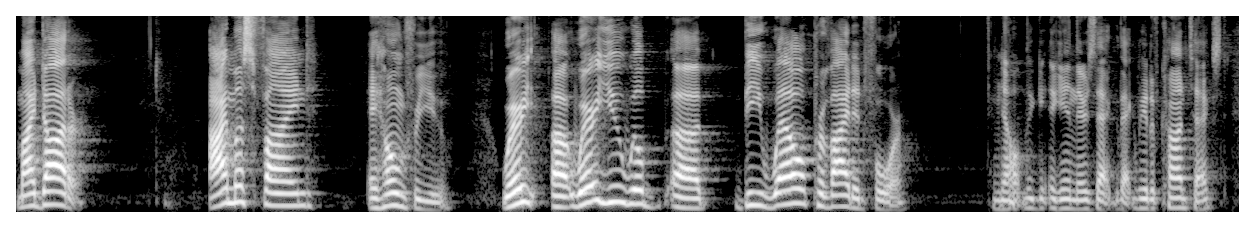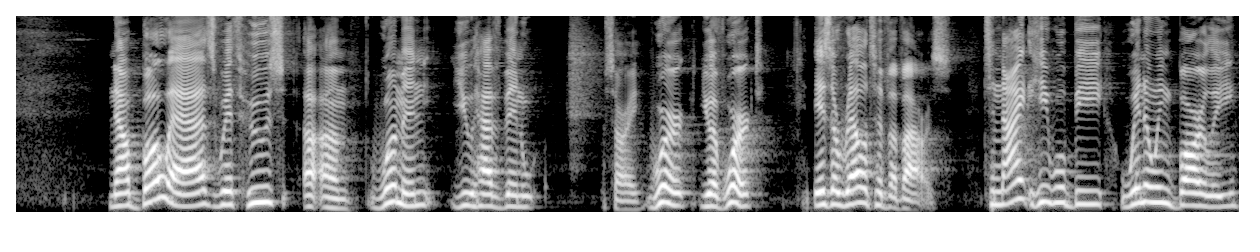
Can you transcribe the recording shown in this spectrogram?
My daughter, I must find a home for you where, uh, where you will uh, be well provided for. Now, again, there's that, that bit of context. Now, Boaz, with whose uh, um, woman you have been, sorry, worked, you have worked, is a relative of ours. Tonight he will be winnowing barley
